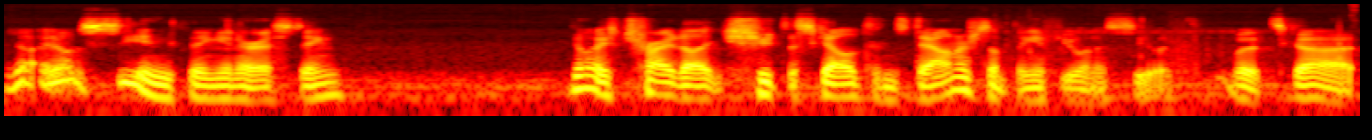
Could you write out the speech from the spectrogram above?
No, I don't see anything interesting. You can always try to like shoot the skeletons down or something if you want to see what what it's got.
